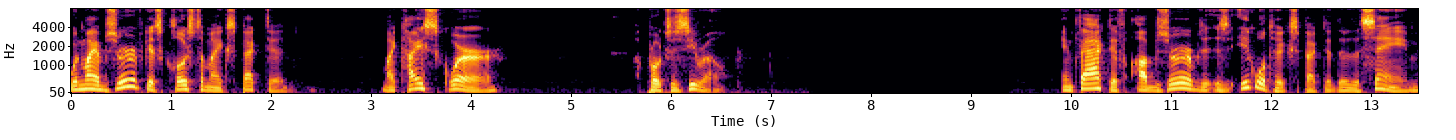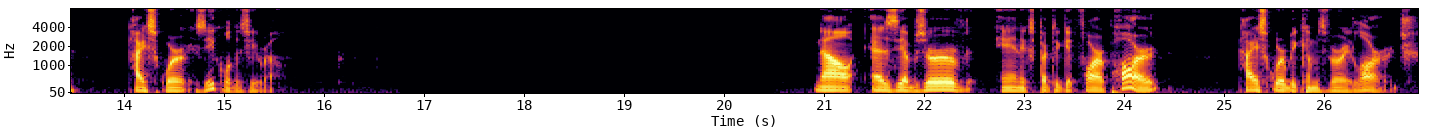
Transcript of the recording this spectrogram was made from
When my observed gets close to my expected, my chi-square approaches zero. In fact, if observed is equal to expected, they're the same, chi-square is equal to zero. Now, as the observed and expected get far apart, chi-square becomes very large.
